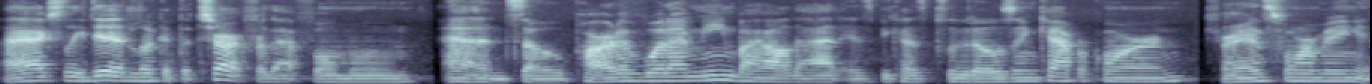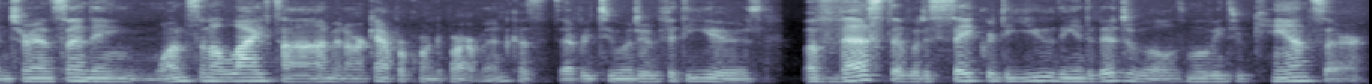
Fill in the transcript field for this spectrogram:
I actually did look at the chart for that full moon. And so part of what I mean by all that is because Pluto's in Capricorn, transforming and transcending once in a lifetime in our Capricorn department, because it's every 250 years. But Vesta, what is sacred to you, the individual, is moving through Cancer.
